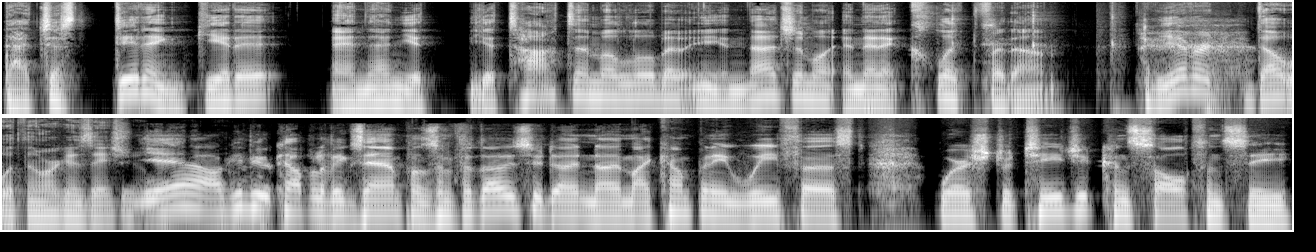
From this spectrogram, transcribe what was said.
that just didn't get it? And then you, you talk to them a little bit and you nudge them and then it clicked for them. Have you ever dealt with an organization? Yeah, I'll give you a couple of examples. And for those who don't know, my company, We First, we're a strategic consultancy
